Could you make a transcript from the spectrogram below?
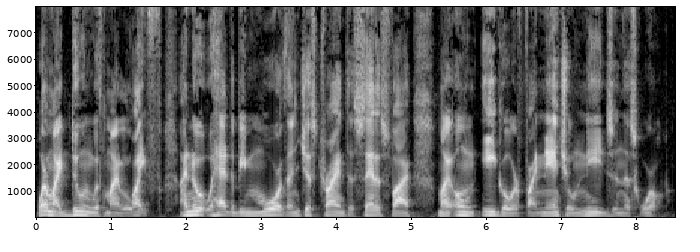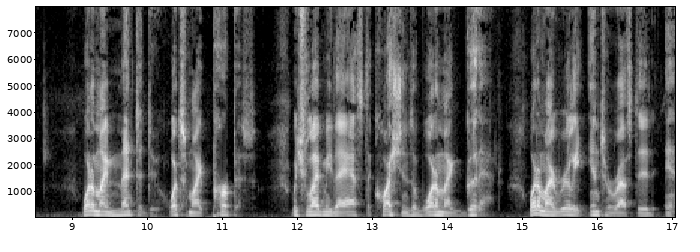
What am I doing with my life? I knew it had to be more than just trying to satisfy my own ego or financial needs in this world. What am I meant to do? What's my purpose? Which led me to ask the questions of what am I good at? What am I really interested in?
